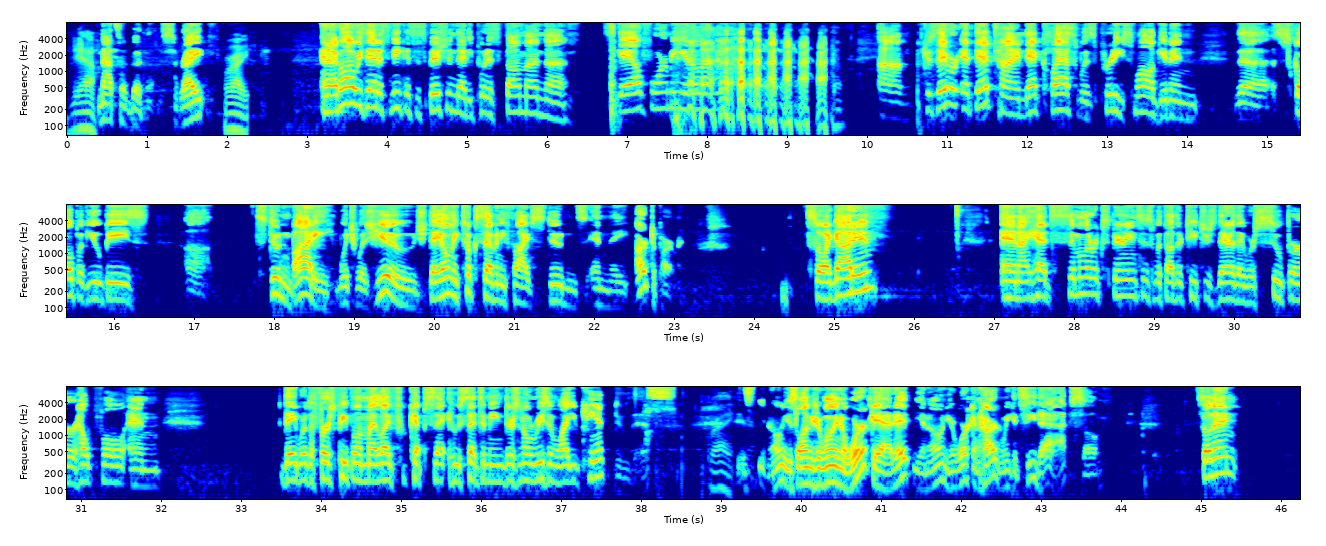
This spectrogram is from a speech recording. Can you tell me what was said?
Yeah. not so good ones, right? Right. And I've always had a sneaking suspicion that he put his thumb on the scale for me, you know what I mean? Because they were, at that time, that class was pretty small given the scope of UB's uh, student body, which was huge. They only took 75 students in the art department. So I got in and I had similar experiences with other teachers there. They were super helpful, and they were the first people in my life who kept say, who said to me, "There's no reason why you can't do this. Right. It's, you know, as long as you're willing to work at it, you know, and you're working hard, and we could see that." So, so then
